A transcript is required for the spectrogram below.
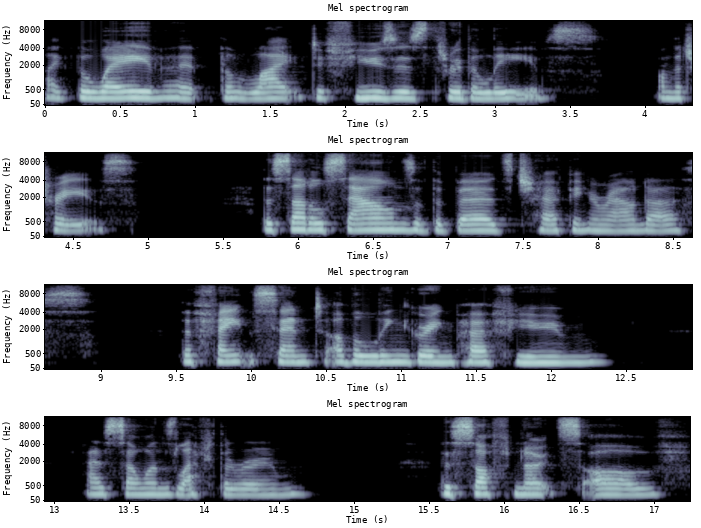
like the way that the light diffuses through the leaves on the trees, the subtle sounds of the birds chirping around us, the faint scent of a lingering perfume as someone's left the room, the soft notes of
